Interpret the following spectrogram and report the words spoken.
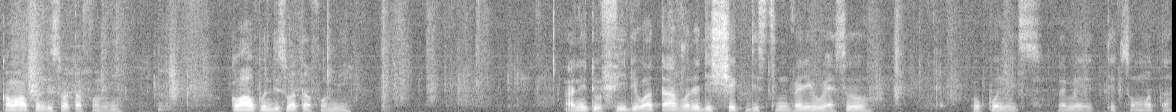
come open this water for me. Come open this water for me. I need to feed the water. I've already shake this thing very well so open it. Let me take some water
